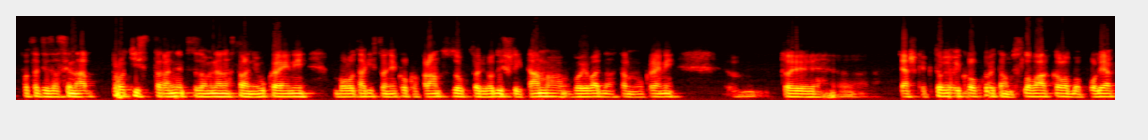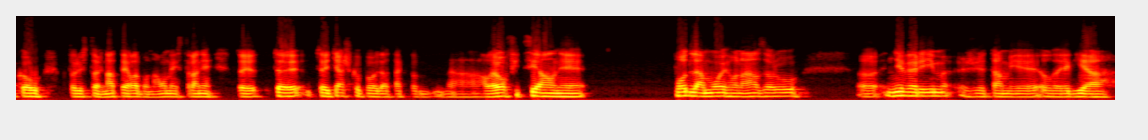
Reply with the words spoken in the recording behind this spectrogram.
v podstate zase na protistrane, to znamená na strane Ukrajiny. Bolo takisto niekoľko Francúzov, ktorí odišli tam bojovať na stranu Ukrajiny. To je ťažké, kto vie, koľko je tam Slovákov alebo Poliakov, ktorí stojí na tej alebo na onej strane. To je, to je, to je ťažko povedať takto, ale oficiálne podľa môjho názoru neverím, že tam je Legia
